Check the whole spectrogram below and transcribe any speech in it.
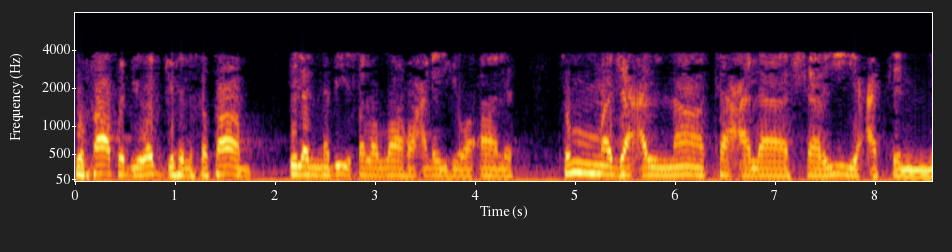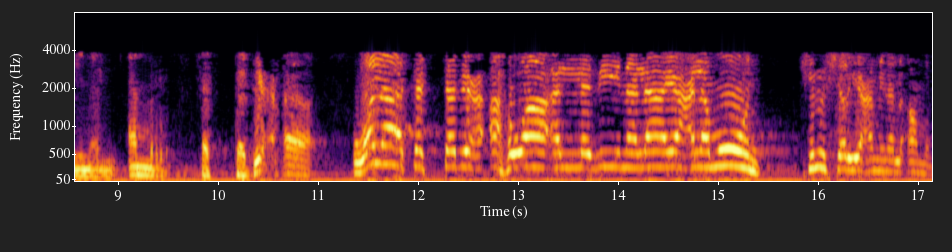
يخاطب يوجه الخطاب إلى النبي صلى الله عليه وآله ثم جعلناك على شريعة من الأمر فاتبعها. ولا تتبع أهواء الذين لا يعلمون. شنو الشريعة من الأمر؟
